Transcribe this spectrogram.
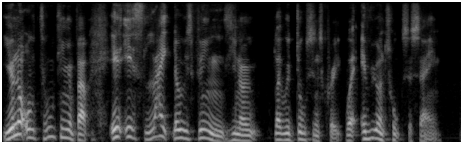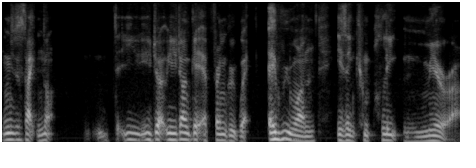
You're not all talking about it, it's like those things, you know, like with Dawson's Creek, where everyone talks the same. And you're just like, not you, you don't you don't get a friend group where everyone is a complete mirror.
